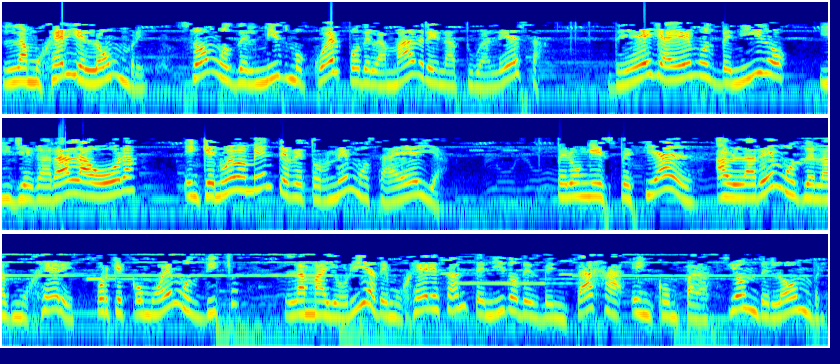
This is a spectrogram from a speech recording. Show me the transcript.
La mujer y el hombre somos del mismo cuerpo de la madre naturaleza. De ella hemos venido y llegará la hora en que nuevamente retornemos a ella. Pero en especial hablaremos de las mujeres, porque como hemos dicho, la mayoría de mujeres han tenido desventaja en comparación del hombre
